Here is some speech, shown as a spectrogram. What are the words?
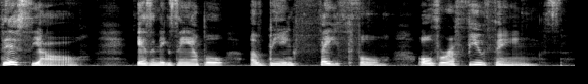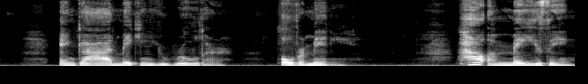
This, y'all, is an example of being faithful over a few things and God making you ruler over many. How amazing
